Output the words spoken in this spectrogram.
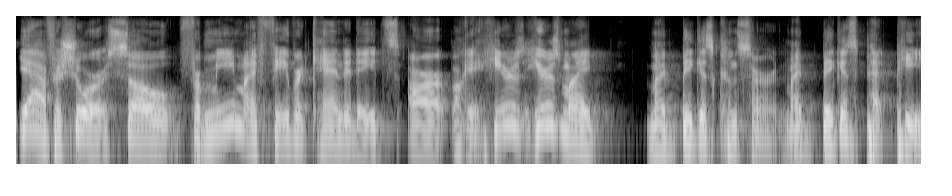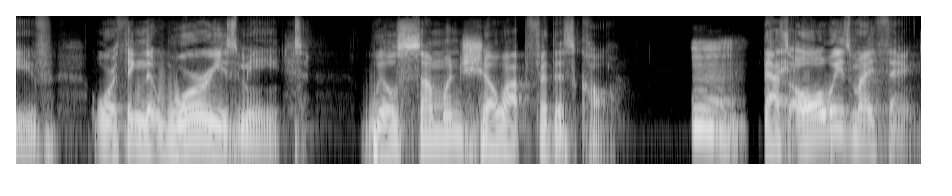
Yeah, for sure. So for me, my favorite candidates are okay, here's here's my my biggest concern, my biggest pet peeve or thing that worries me. Will someone show up for this call? Mm, That's right. always my thing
